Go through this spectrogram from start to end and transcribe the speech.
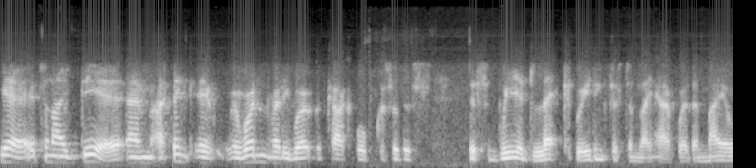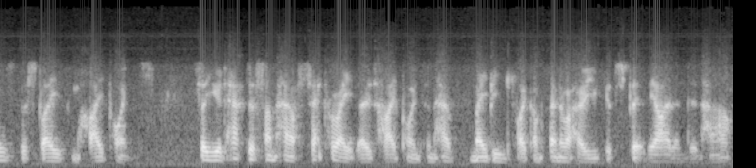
Yeah, it's an idea, and I think it, it wouldn't really work with kakapo because of this this weird lek breeding system they have, where the males display from high points so you'd have to somehow separate those high points and have maybe, like on Whenua-Hou, you could split the island in half.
